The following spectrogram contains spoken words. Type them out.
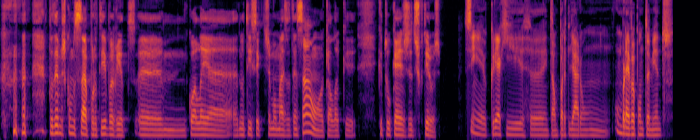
Podemos começar por ti, Barreto. Uh, qual é a, a, notícia que te chamou mais atenção, ou aquela que, que tu queres discutir hoje? Sim, eu queria aqui uh, então partilhar um, um breve apontamento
